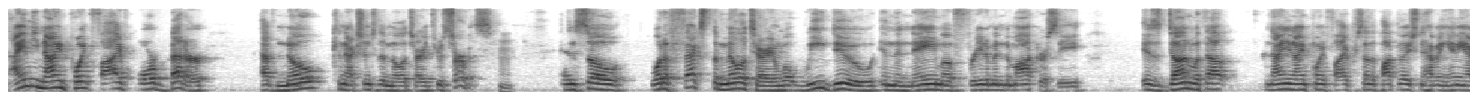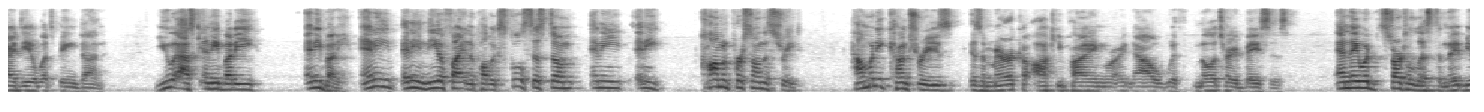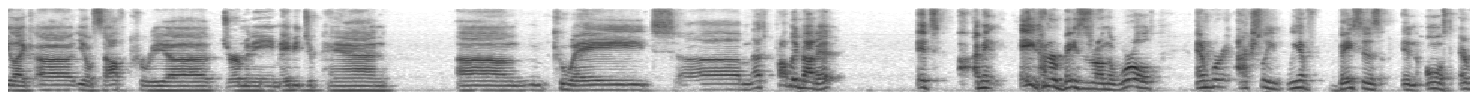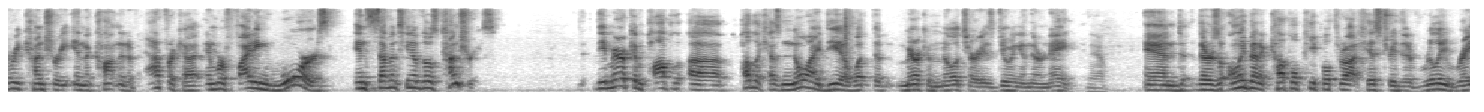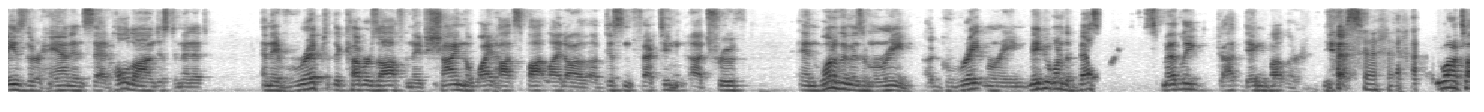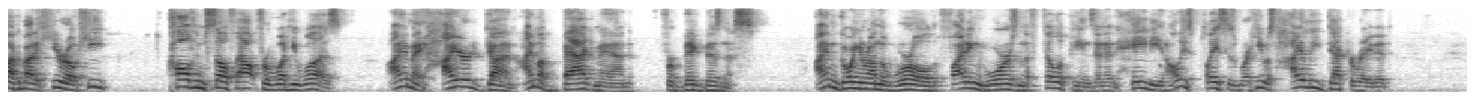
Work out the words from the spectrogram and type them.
Ninety nine point five or better have no connection to the military through service. Hmm. And so, what affects the military and what we do in the name of freedom and democracy is done without 99.5% of the population having any idea what's being done. You ask anybody, anybody, any any neophyte in the public school system, any any common person on the street, how many countries is America occupying right now with military bases? and they would start to list them. They'd be like, uh, you know, South Korea, Germany, maybe Japan, um, Kuwait. Um, that's probably about it. It's, I mean, 800 bases around the world, and we're actually we have bases in almost every country in the continent of Africa, and we're fighting wars in 17 of those countries. The American pop, uh, public has no idea what the American military is doing in their name. Yeah. And there's only been a couple people throughout history that have really raised their hand and said, hold on just a minute. And they've ripped the covers off and they've shined the white hot spotlight of, of disinfecting uh, truth. And one of them is a Marine, a great Marine, maybe one of the best, Smedley God dang Butler. Yes. you want to talk about a hero? He called himself out for what he was. I am a hired gun. I'm a bagman for big business. I'm going around the world fighting wars in the Philippines and in Haiti and all these places where he was highly decorated.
